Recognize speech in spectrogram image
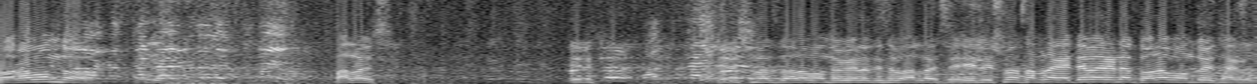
ধরা বন্ধ। ভালো হয়েছে। ইলিশ মাছ ধরা বন্ধ করে দিছে ভালো হয়েছে। ইলিশ মাছ আমরা খাইতে পারি না ধরা বন্ধই থাকুক।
